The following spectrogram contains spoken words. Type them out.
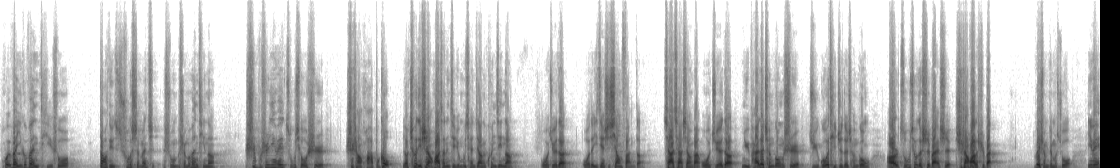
会问一个问题：说，到底出了什么什什么问题呢？是不是因为足球是市场化不够？要彻底市场化才能解决目前这样的困境呢？我觉得我的意见是相反的，恰恰相反。我觉得女排的成功是举国体制的成功，而足球的失败是市场化的失败。为什么这么说？因为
